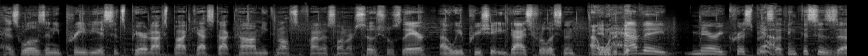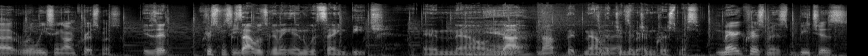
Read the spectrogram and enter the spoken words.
as well as any previous, it's paradoxpodcast.com. You can also find us on our socials there. Uh, we appreciate you guys for listening. I and have a Merry Christmas. Yeah. I think this is uh, releasing on Christmas. Is it? Christmas Eve. I was going to end with saying beach. And now, Yeah. not not that now that you that's mentioned Christmas. Merry Christmas, beaches.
